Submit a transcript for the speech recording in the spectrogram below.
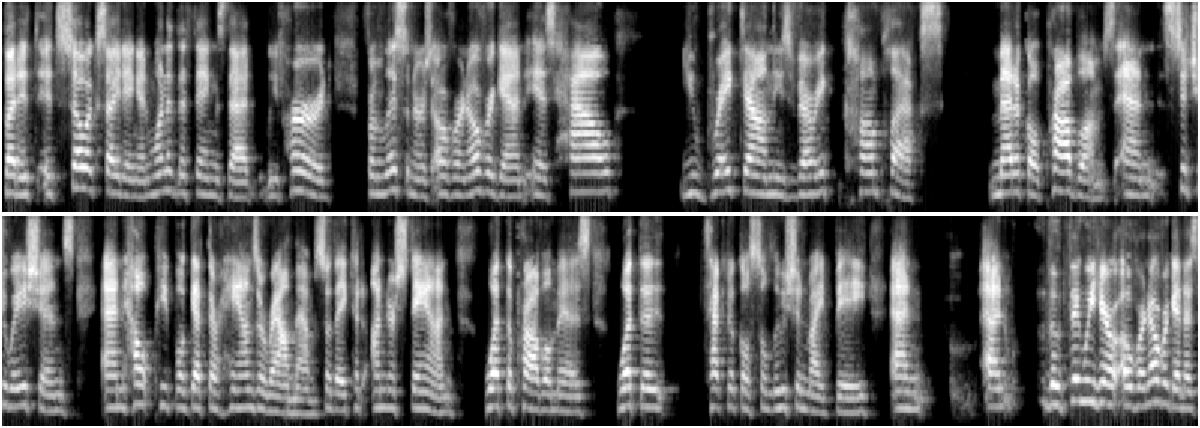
but it, it's so exciting. And one of the things that we've heard from listeners over and over again is how you break down these very complex medical problems and situations and help people get their hands around them so they could understand what the problem is what the technical solution might be. And and the thing we hear over and over again is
